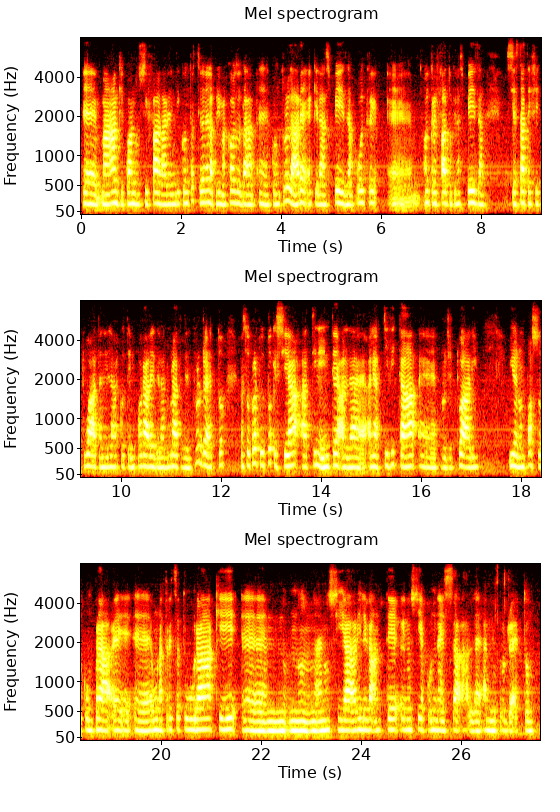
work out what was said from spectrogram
eh, ma anche quando si fa la rendicontazione, la prima cosa da eh, controllare è che la spesa, oltre, eh, oltre al fatto che la spesa sia stata effettuata nell'arco temporale della durata del progetto, ma soprattutto che sia attinente alle, alle attività eh, progettuali. Io non posso comprare eh, un'attrezzatura che eh, non, non, sia rilevante e non sia connessa al, al mio progetto.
